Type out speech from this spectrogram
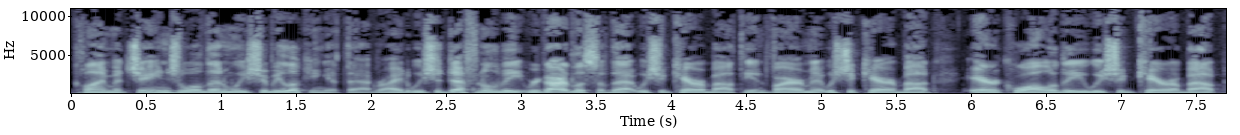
climate change well then we should be looking at that right we should definitely be regardless of that we should care about the environment we should care about air quality we should care about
